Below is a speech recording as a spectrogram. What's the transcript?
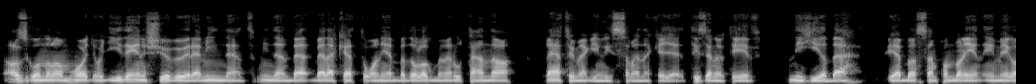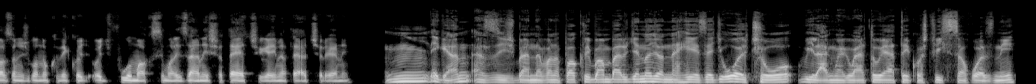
azt gondolom, hogy, hogy idén és jövőre mindent, mindent be, bele kell tolni ebbe a dologba, mert utána lehet, hogy megint visszamennek egy 15 év nihilbe, ebből a szempontból én, én még azon is gondolkodik, hogy, hogy full maximalizálni és a tehetségeimet elcserélni. Mm, igen, ez is benne van a pakliban, bár ugye nagyon nehéz egy olcsó világmegváltó játékost visszahozni,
